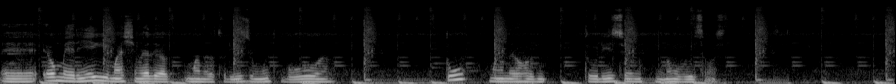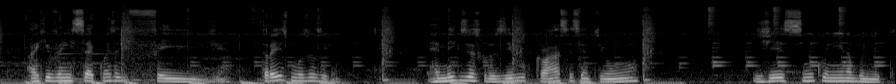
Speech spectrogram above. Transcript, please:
É, é o Merengue, Marshmallow e Manuel Turismo, muito boa. Tu, Manuel Turismo, não ouvi essa música. Aqui vem sequência de fade. Três músicas aqui. Remix exclusivo, Classe 101, G5 Nina Bonita.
